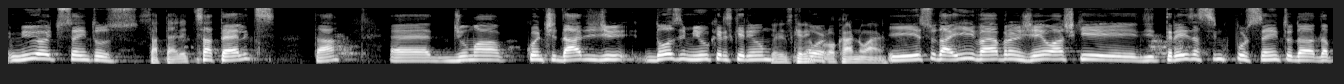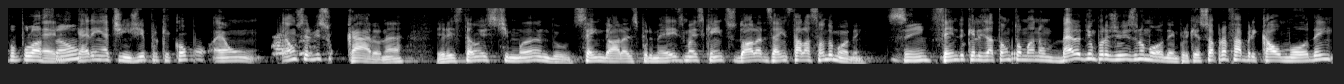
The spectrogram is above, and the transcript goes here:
1.800 Satélites. satélites, tá? É, de uma quantidade de 12 mil que eles queriam Que eles queriam pôr. colocar no ar. E isso daí vai abranger, eu acho que de 3 a 5% da, da É, população. eles querem atingir, porque como é um, é um serviço caro, né? Eles estão estimando 100 dólares por mês, mas 500 dólares é a instalação do modem. Sim. Sendo que eles já estão tomando um belo de um prejuízo no modem, porque só para fabricar o modem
